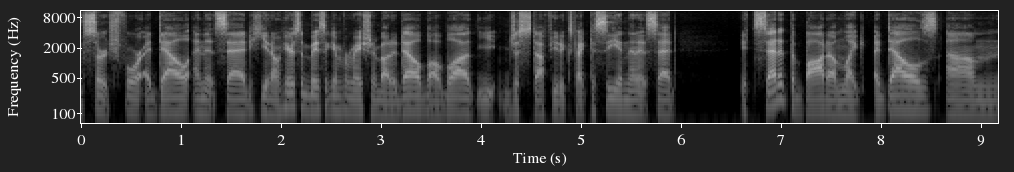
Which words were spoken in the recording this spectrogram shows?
searched for Adele and it said, you know, here's some basic information about Adele, blah, blah, just stuff you'd expect to see. And then it said, it said at the bottom, like Adele's, um,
